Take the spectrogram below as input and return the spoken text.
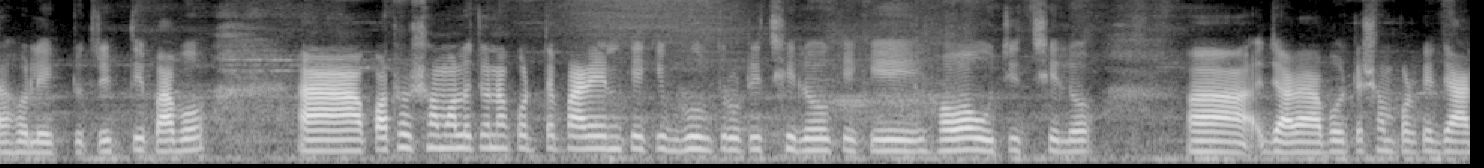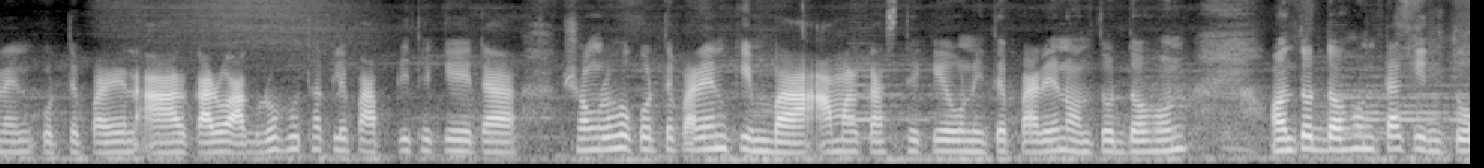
তাহলে একটু তৃপ্তি পাবো। কঠোর সমালোচনা করতে পারেন, কে কী ভুল ত্রুটি ছিল, কে কী হওয়া উচিত ছিল। যারা বইটা সম্পর্কে জানেন, করতে পারেন। আর কারও আগ্রহ থাকলে পাপড়ি থেকে এটা সংগ্রহ করতে পারেন কিংবা আমার কাছ থেকেও নিতে পারেন অন্তর্দহন। অন্তর্দহনটা কিন্তু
